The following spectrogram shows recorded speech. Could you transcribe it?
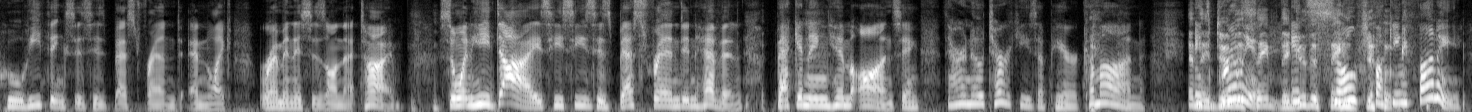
who he thinks is his best friend, and like reminisces on that time. So when he dies, he sees his best friend in heaven beckoning him on, saying, "There are no turkeys up here. Come on." And it's they do the same- they do it's the so same joke. fucking funny.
